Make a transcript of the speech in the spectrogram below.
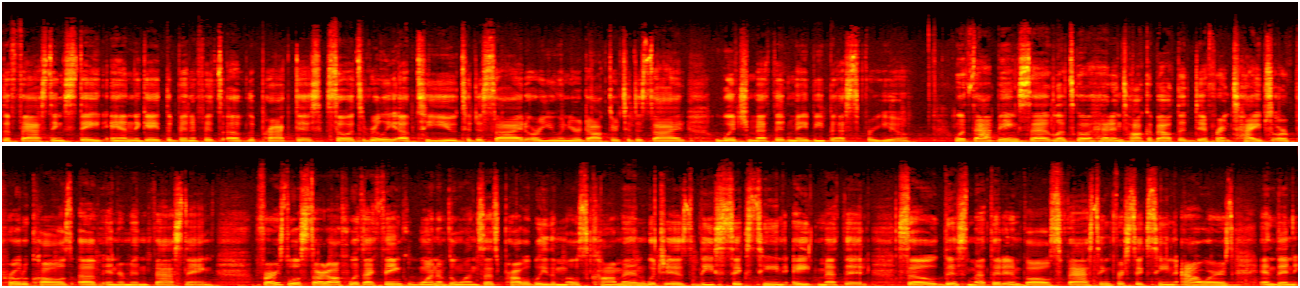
the fasting state and negate the benefits of the practice. So it's really up to you to decide, or you and your doctor to decide which method may be best for you. With that being said, let's go ahead and talk about the different types or protocols of intermittent fasting. First, we'll start off with, I think, one of the ones that's probably the most common, which is the 16 8 method. So, this method involves fasting for 16 hours and then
